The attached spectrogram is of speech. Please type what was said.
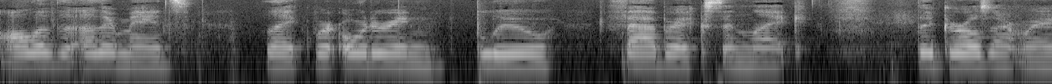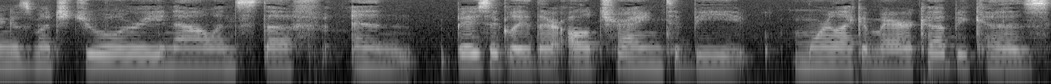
all of the other maids, like, were ordering blue fabrics, and, like, the girls aren't wearing as much jewelry now and stuff. And basically, they're all trying to be more like America because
